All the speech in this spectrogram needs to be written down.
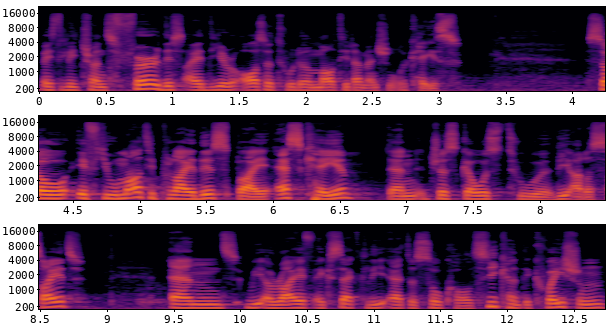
basically transfer this idea also to the multidimensional case. So if you multiply this by sk, then it just goes to the other side. And we arrive exactly at the so-called secant equation.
